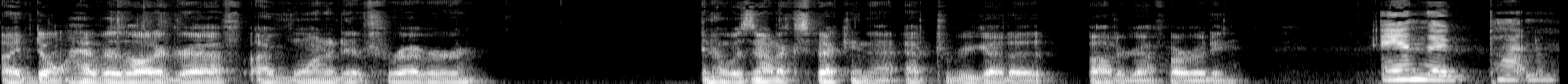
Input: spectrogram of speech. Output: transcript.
I don't have his autograph. I've wanted it forever. And I was not expecting that after we got a autograph already. And the platinum.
